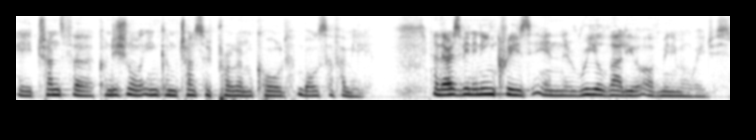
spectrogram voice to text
a transfer, conditional income transfer program called Bolsa Familia. And there has been an increase in the real value of minimum wages.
